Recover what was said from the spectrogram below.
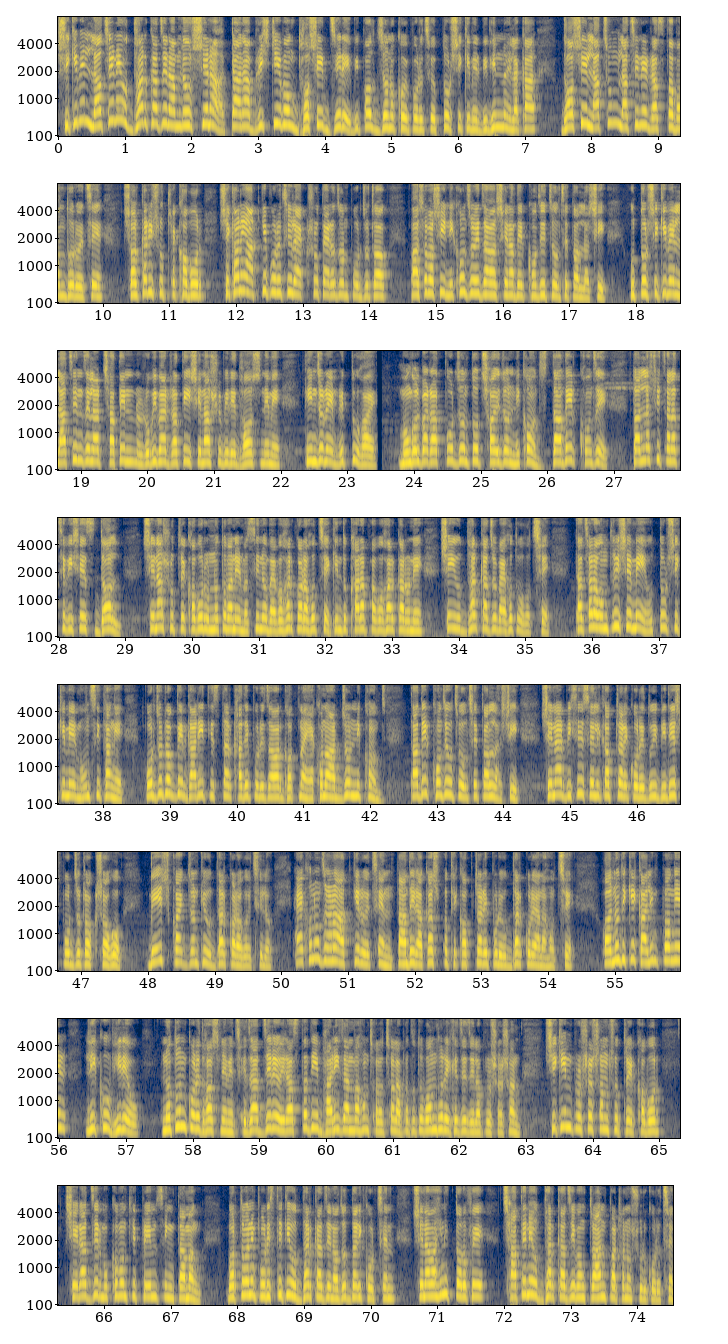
সিকিমের লাচেনে উদ্ধার কাজে নামল সেনা। টানা বৃষ্টি এবং ধসের জেরে বিপজ্জনক হয়ে পড়েছে উত্তর সিকিমের বিভিন্ন এলাকা। ধসে লাচুং লাচেনের রাস্তা বন্ধ রয়েছে। সরকারি সূত্রে খবর, সেখানে আটকে পড়েছিল একশো তেরো জন পর্যটক। পাশাপাশি নিখোঁজ হয়ে যাওয়া সেনাদের খোঁজে চলছে তল্লাশি। উত্তর সিকিমের লাচেন জেলার ছাতেন রবিবার রাতেই সেনা শিবিরে ধস নেমে তিনজনের মৃত্যু হয়। মঙ্গলবার রাত পর্যন্ত ছয়জন নিখোঁজ। তাদের খোঁজে তল্লাশি চালাচ্ছে বিশেষ দল। সেনা সূত্রে খবর, উন্নত মানের মেশিনও ব্যবহার করা হচ্ছে, কিন্তু খারাপ আবহাওয়ার কারণে সেই উদ্ধার কাজও ব্যাহত হচ্ছে। তাছাড়া উনত্রিশে মে, উত্তর সিকিমের মুন্সিথাংয়ে পর্যটকদের গাড়ি তিস্তার খাদে পড়ে যাওয়ার ঘটনায় এখনও আটজন নিখোঁজ। তাদের খোঁজেও চলছে তল্লাশি। সেনার বিশেষ হেলিকপ্টারে করে দুই বিদেশ পর্যটক সহ বেশ কয়েকজনকে উদ্ধার করা হয়েছিল। এখনও যারা আটকে রয়েছেন, তাদের আকাশপথে কপ্টারে পড়ে উদ্ধার করে আনা হচ্ছে। অন্যদিকে কালিম্পংয়ের লিকু ভিড়েও নতুন করে ধস নেমেছে। যার জেরে ওই রাস্তা দিয়ে ভারী যানবাহন চলাচল আপাতত বন্ধ রেখেছে জেলা প্রশাসন। সিকিম প্রশাসন সূত্রের খবর, সে রাজ্যের মুখ্যমন্ত্রী প্রেম সিং তামাং বর্তমানে পরিস্থিতি উদ্ধার কাজে নজরদারি করছেন। সেনাবাহিনীর তরফে ছাতেনে উদ্ধার কাজে এবং ত্রাণ পাঠানো শুরু করেছেন।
